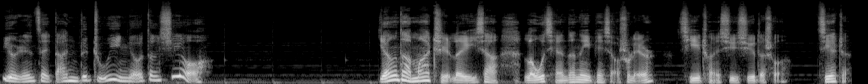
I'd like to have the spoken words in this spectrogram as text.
有人在打你的主意，你要当心哦。杨大妈指了一下楼前的那片小树林，气喘吁吁的说。接着，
